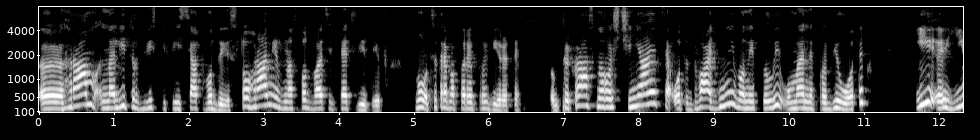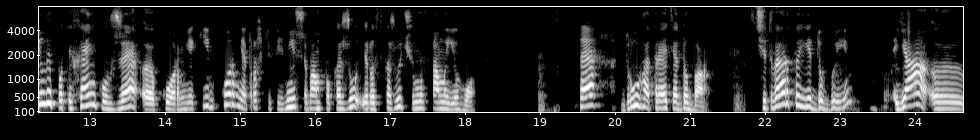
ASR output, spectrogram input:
е, грам на літр 250 води, 100 грамів на 125 літрів. Ну, це треба перепровірити. Прекрасно розчиняється. От два дні вони пили у мене пробіотик і е, їли потихеньку вже е, корм. Який корм я трошки пізніше вам покажу і розкажу, чому саме його. Це друга, третя доба. З четвертої доби я, е,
